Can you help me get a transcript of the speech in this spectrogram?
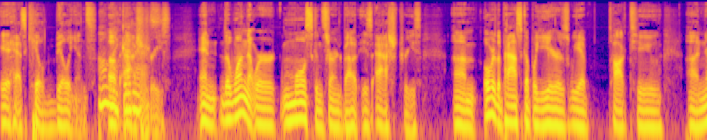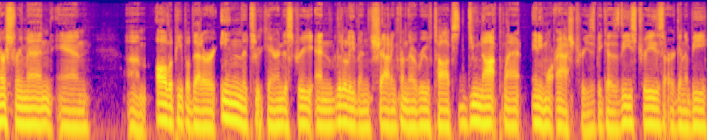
it has killed billions Oh, of ash trees. And the one that we're most concerned about is ash trees. Um, over the past couple of years, we have talked to uh, nurserymen and um, all the people that are in the tree care industry and literally been shouting from the rooftops do not plant any more ash trees because these trees are going to be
